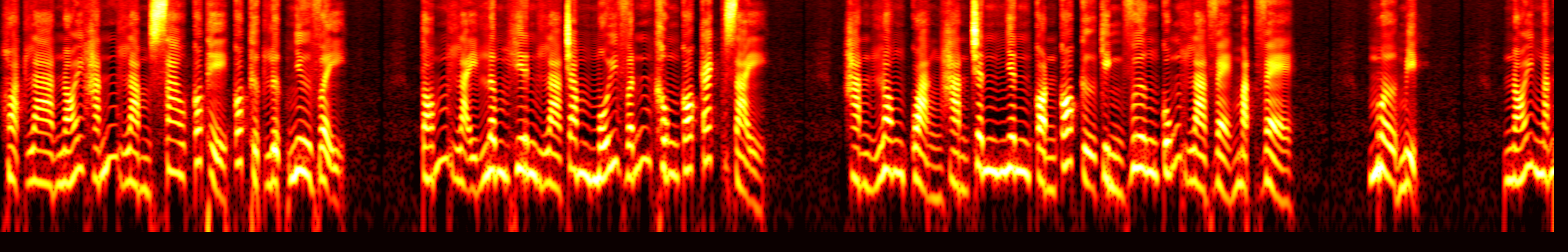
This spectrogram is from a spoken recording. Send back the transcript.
Hoặc là nói hắn làm sao có thể có thực lực như vậy. Tóm lại Lâm Hiên là trăm mối vẫn không có cách giải. Hàn Long Quảng Hàn chân Nhân còn có cử kình vương cũng là vẻ mặt vẻ. Mờ mịt. Nói ngắn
